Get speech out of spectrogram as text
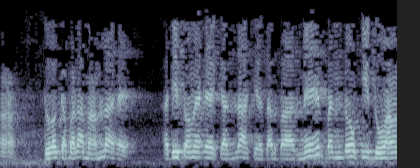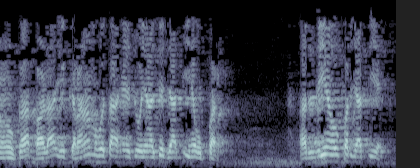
ہاں دعا کا بڑا معاملہ ہے۔ حدیثوں میں ہے کہ اللہ کے دربار میں بندوں کی دعاؤں کا بڑا اکرام ہوتا ہے جو یہاں سے جاتی ہیں اوپر ارضیاں اوپر جاتی ہے۔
